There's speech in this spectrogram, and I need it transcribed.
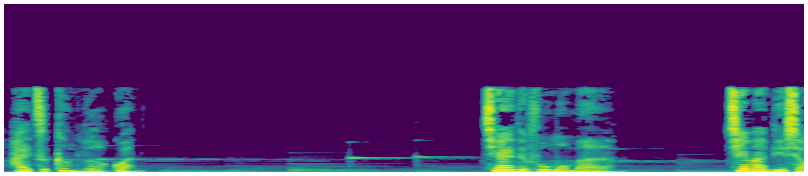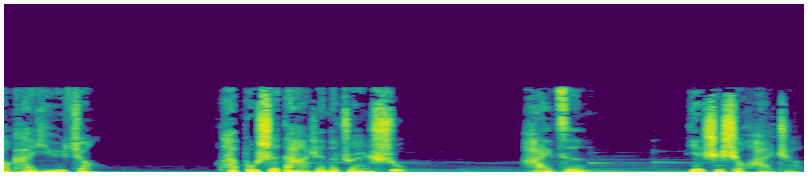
孩子更乐观。亲爱的父母们，千万别小看抑郁症，它不是大人的专属，孩子也是受害者。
